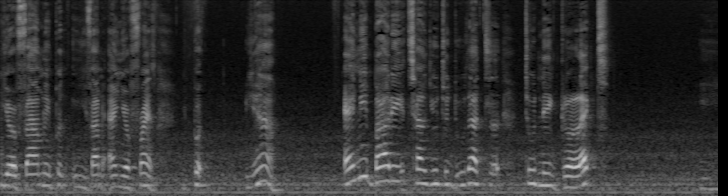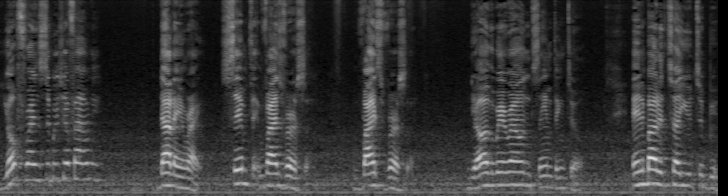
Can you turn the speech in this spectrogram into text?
your family, put your family and your friends. But yeah, anybody tell you to do that to, to neglect your friends to be with your family, that ain't right. Same thing, vice versa. Vice versa. The other way around, same thing too. Anybody tell you to be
